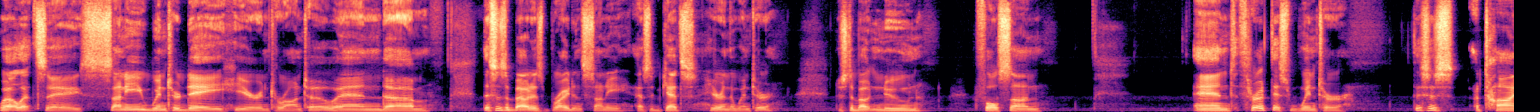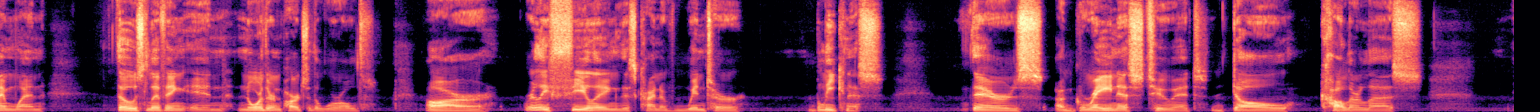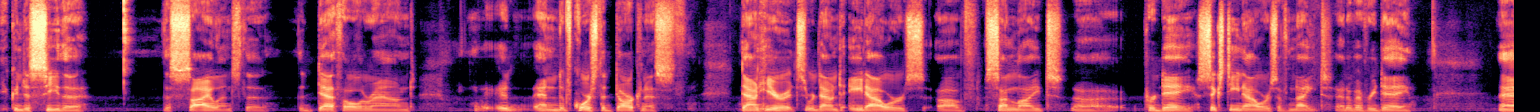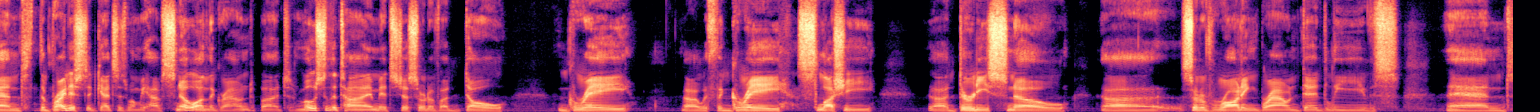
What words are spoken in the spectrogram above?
Well, it's a sunny winter day here in Toronto, and um, this is about as bright and sunny as it gets here in the winter. Just about noon, full sun. And throughout this winter, this is a time when those living in northern parts of the world are really feeling this kind of winter bleakness. There's a grayness to it, dull, colorless. You can just see the the silence, the the death all around. It, and of course the darkness. Down here, it's we're down to eight hours of sunlight uh, per day, 16 hours of night out of every day. And the brightest it gets is when we have snow on the ground, but most of the time it's just sort of a dull gray uh, with the gray, slushy, uh, dirty snow, uh, sort of rotting brown dead leaves. And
